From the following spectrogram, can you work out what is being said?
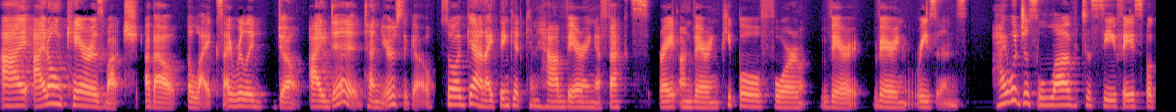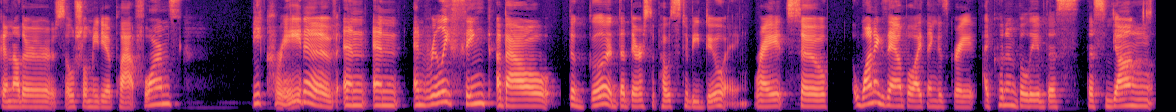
I I don't care as much about the likes. I really don't. I did 10 years ago. So again, I think it can have varying effects, right, on varying people for very varying reasons. I would just love to see Facebook and other social media platforms be creative and and and really think about the good that they're supposed to be doing, right? So one example I think is great. I couldn't believe this this young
